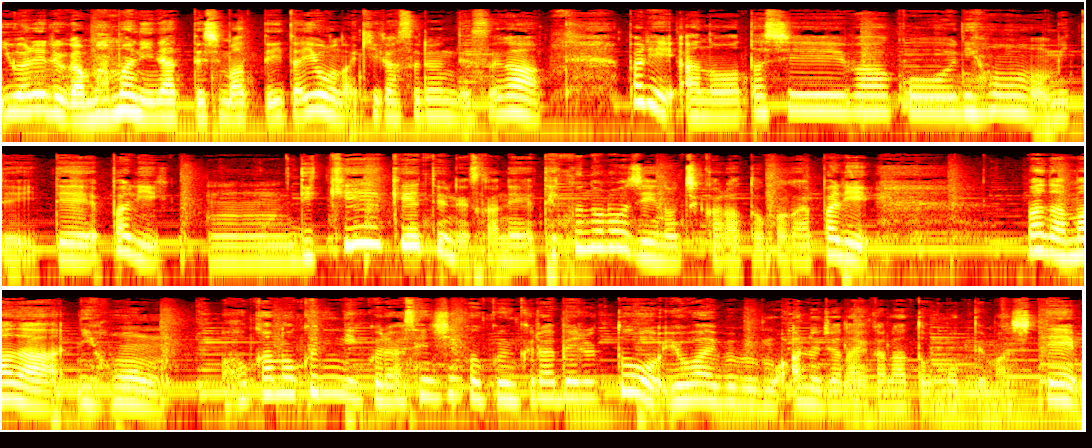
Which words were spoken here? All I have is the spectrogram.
言われるがままになってしまっていたような気がするんですがやっぱりあの私はこう日本を見ていてやっぱりうん理系系っていうんですかねテクノロジーの力とかがやっぱりまだまだ日本他の国に比べ先進国に比べると弱い部分もあるんじゃないかなと思ってまして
